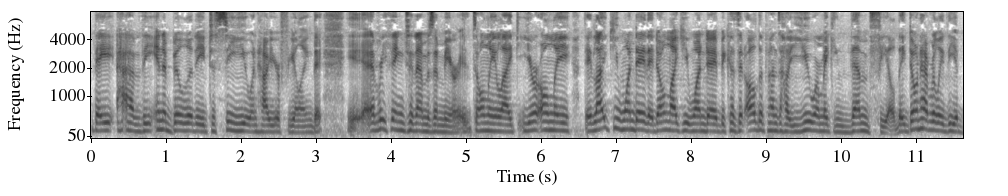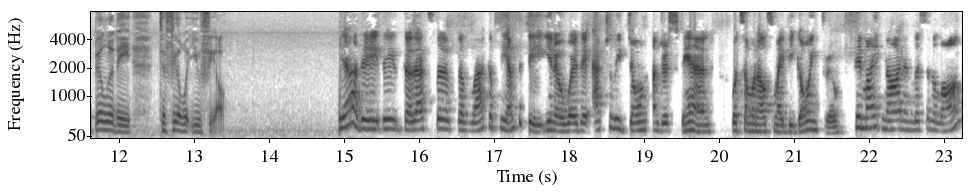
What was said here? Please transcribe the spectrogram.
they have the inability to see you and how you're feeling. That everything to them is a mirror. It's only like you're only, they like you one day, they don't like you one day because it all depends how you are making them feel. They don't have really the ability to feel what you feel. Yeah, they, they, that's the, the lack of the empathy, you know, where they actually don't understand what someone else might be going through. They might nod and listen along,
